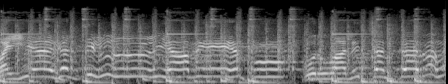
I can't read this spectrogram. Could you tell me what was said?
வையகத்தில் யாவேற்கும் ஒரு வலு சக்கரம்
